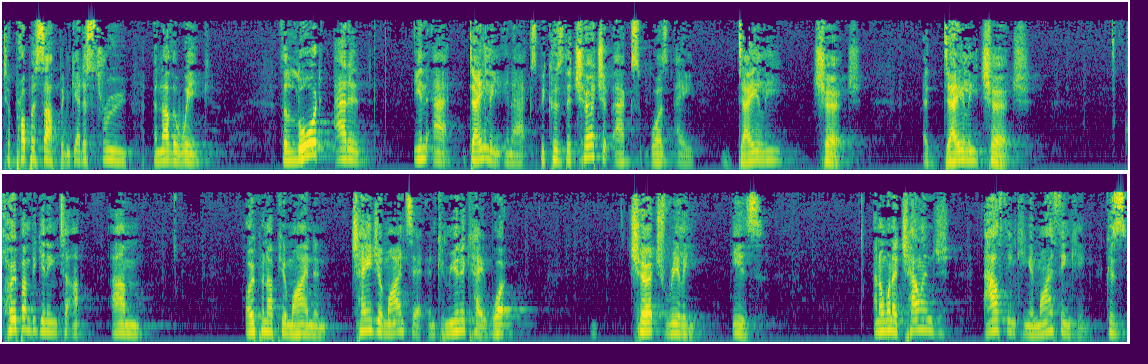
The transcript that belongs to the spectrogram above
to prop us up and get us through another week. The Lord added in Act, daily in Acts because the church of Acts was a daily church, a daily church. Hope I'm beginning to uh, um, open up your mind and change your mindset and communicate what church really is. And I want to challenge our thinking and my thinking because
